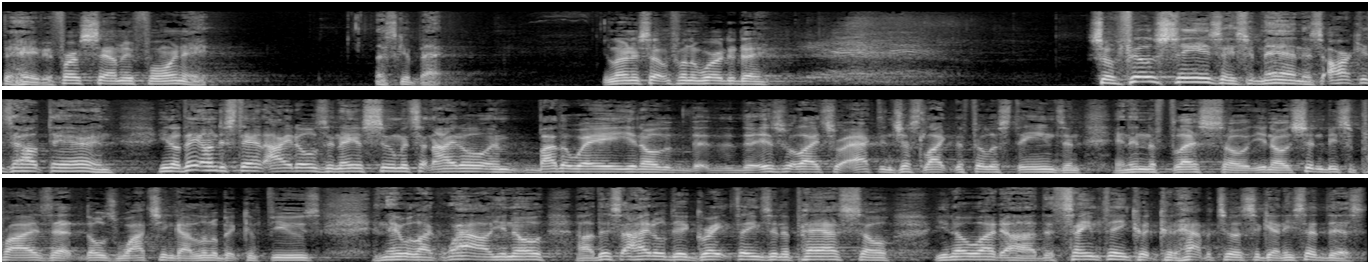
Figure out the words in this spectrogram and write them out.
behavior. First Samuel 4 and 8. Let's get back. You learning something from the word today? So Philistines, they said, man, this ark is out there. And, you know, they understand idols and they assume it's an idol. And by the way, you know, the, the, Israelites were acting just like the Philistines and, and in the flesh. So, you know, it shouldn't be surprised that those watching got a little bit confused. And they were like, wow, you know, uh, this idol did great things in the past. So, you know what? Uh, the same thing could, could happen to us again. He said this.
